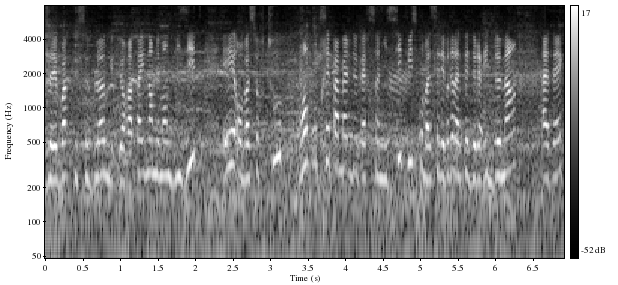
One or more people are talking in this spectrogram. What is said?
Vous allez voir que ce vlog, il n'y aura pas énormément de visites et on va surtout rencontrer pas mal de personnes ici puisqu'on va célébrer la fête de l'Aïd demain avec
